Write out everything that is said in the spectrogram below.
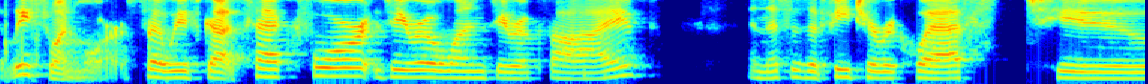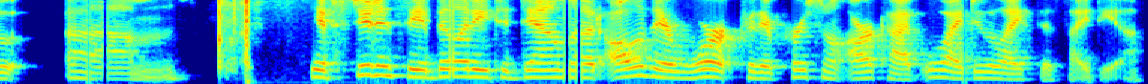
At least one more. So we've got SAK 40105, and this is a feature request to um, give students the ability to download all of their work for their personal archive. Oh, I do like this idea.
